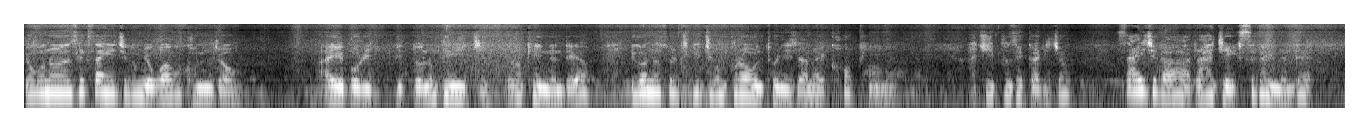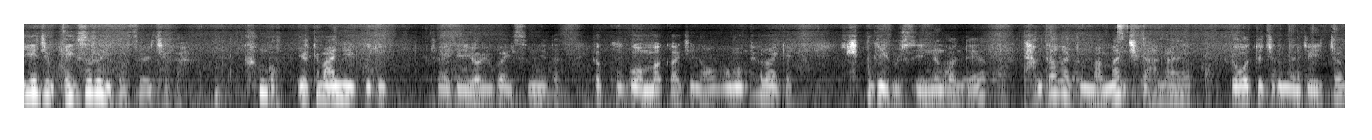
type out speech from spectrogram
거는 색상이 지금 요거하고 검정, 아이보리빛 또는 베이지 이렇게 있는데요. 이거는 솔직히 지금 브라운 톤이잖아요. 커피. 아주 이쁜 색깔이죠. 사이즈가 라지 X가 있는데 이게 지금 X를 입었어요. 제가 큰 거. 이렇게 많이 입고도 저에게 여유가 있습니다. 그러니까 구구 엄마까지 너무 편하게 예쁘게 입을 수 있는 건데요. 단가가 좀 만만치가 않아요. 요것도 지금 현재 있죠.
